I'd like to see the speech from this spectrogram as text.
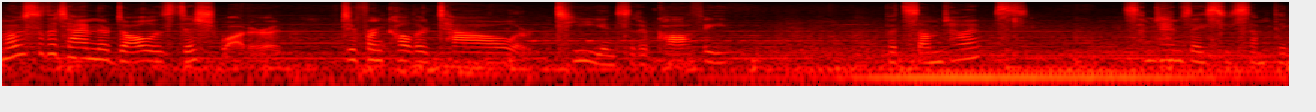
Most of the time they're dull as dishwater, a different colored towel or tea instead of coffee. But sometimes, sometimes I see something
